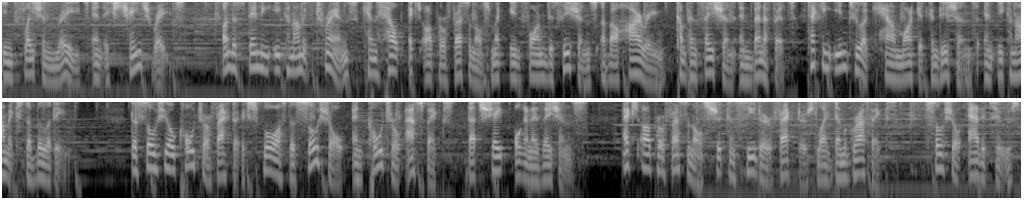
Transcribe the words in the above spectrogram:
inflation rates, and exchange rates. Understanding economic trends can help HR professionals make informed decisions about hiring, compensation, and benefits, taking into account market conditions and economic stability. The social culture factor explores the social and cultural aspects that shape organizations. HR professionals should consider factors like demographics, social attitudes,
